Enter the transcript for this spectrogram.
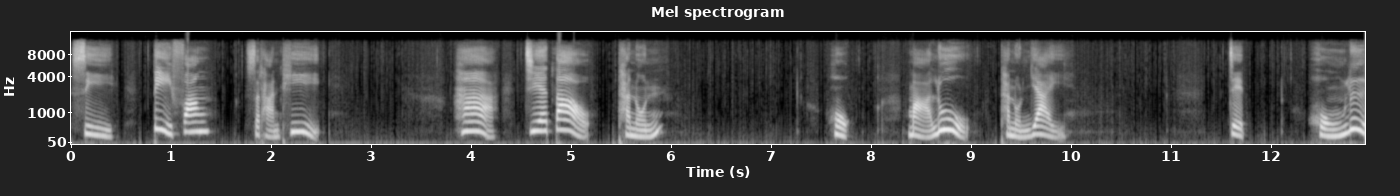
4. ตี้ฟัง สถานที่ 5. เจียเต้า ถนน 6. หมาลู่ ถนนใหญ่ หงลื่อ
